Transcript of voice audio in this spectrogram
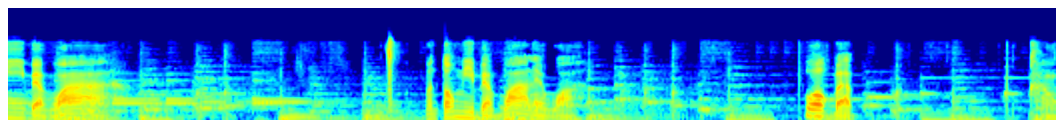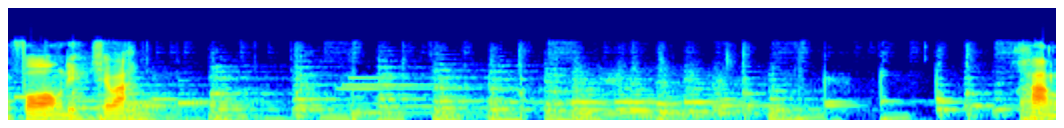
มีแบบว่า มันต้องมีแบบว่าอะไรวะ พวกแบบขังฟองดิใช่ปะขัง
